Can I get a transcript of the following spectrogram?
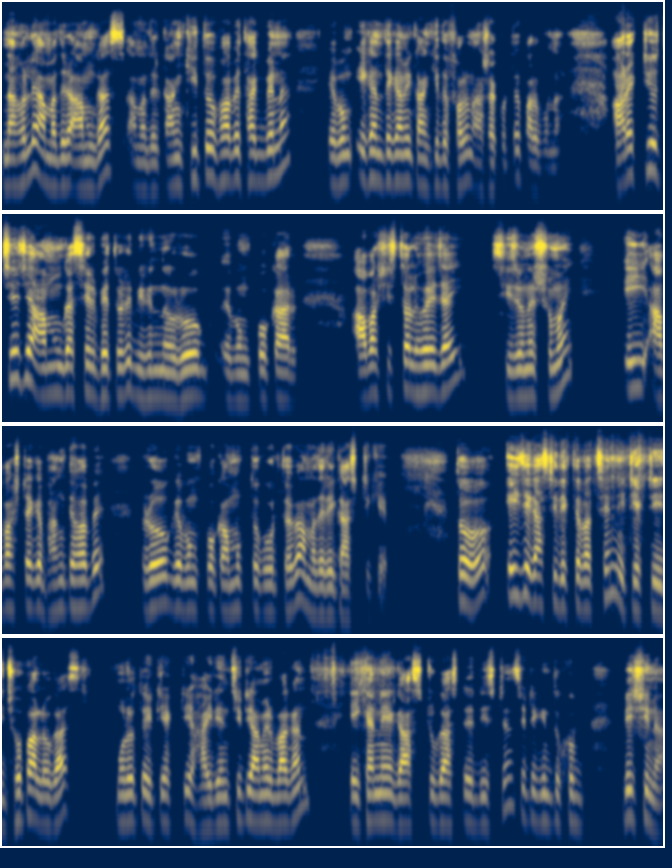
না হলে আমাদের আম গাছ আমাদের কাঙ্ক্ষিত ভাবে থাকবে না এবং এখান থেকে আমি কাঙ্ক্ষিত ফলন আশা করতে পারব না। আরেকটি হচ্ছে যে, আম গাছের ভেতরে বিভিন্ন রোগ এবং পোকার আবাসস্থল হয়ে যায় সিজনের সময়। এই আবাসটাকে ভাঙতে হবে, রোগ এবং পোকা মুক্ত করতে হবে আমাদের এই গাছটিকে। তো এই যে গাছটি দেখতে পাচ্ছেন, এটি একটি ঝোপালো গাছ। মূলত এটি একটি হাই ডেন্সিটি আমের বাগান। এইখানে গাছ টু গাছের ডিস্টেন্স এটি কিন্তু খুব বেশি না।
